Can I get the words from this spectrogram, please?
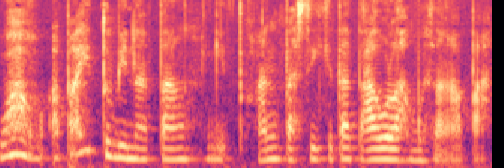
wow, apa itu binatang gitu kan? Pasti kita tahu lah musang apa.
